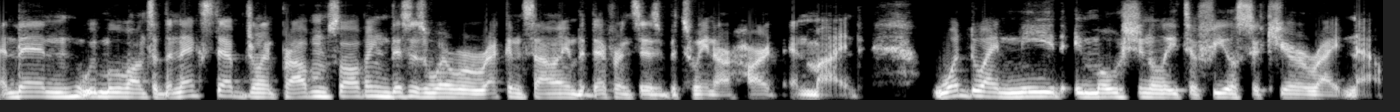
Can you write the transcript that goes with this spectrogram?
And then we move on to the next step joint problem solving. This is where we're reconciling the differences between our heart and mind. What do I need emotionally to feel secure right now?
